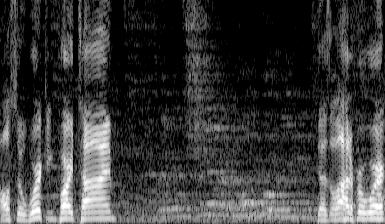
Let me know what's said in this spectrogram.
also working part-time. Does a lot of her work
